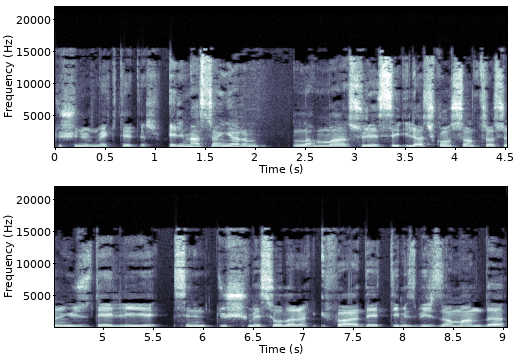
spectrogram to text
düşünülmektedir. Eliminasyon yarımlanma süresi ilaç konsantrasyonun %50'sinin düşmesi olarak ifade ettiğimiz bir zamanda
